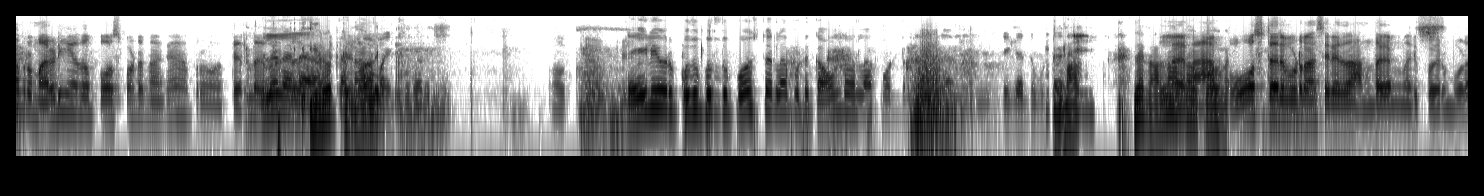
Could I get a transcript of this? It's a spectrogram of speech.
அப்புறம் மறுபடியும் ஏதோ போஸ்ட் பண்ணாங்க அப்புறம் தெரியல இல்ல இல்ல டெய்லி ஒரு புது புது போஸ்டர்லாம் போட்டு கவுண்ட் டவுன்லாம் போட்டுருக்காங்க. இல்ல நல்லா நான் போஸ்டர் விடுறேன். சரி ஏதோ அந்த கன் மாதிரி போயிரும் போல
